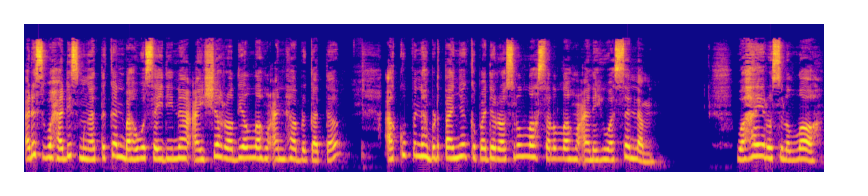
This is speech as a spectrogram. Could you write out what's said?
Ada sebuah hadis mengatakan bahawa Sayyidina Aisyah radhiyallahu anha berkata, Aku pernah bertanya kepada Rasulullah sallallahu alaihi wasallam, Wahai Rasulullah,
